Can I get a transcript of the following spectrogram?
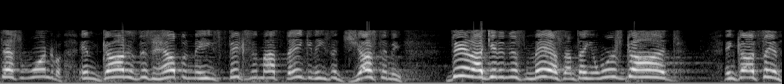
That's wonderful. And God is just helping me. He's fixing my thinking. He's adjusting me. Then I get in this mess. I'm thinking, where's God? And God's saying,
